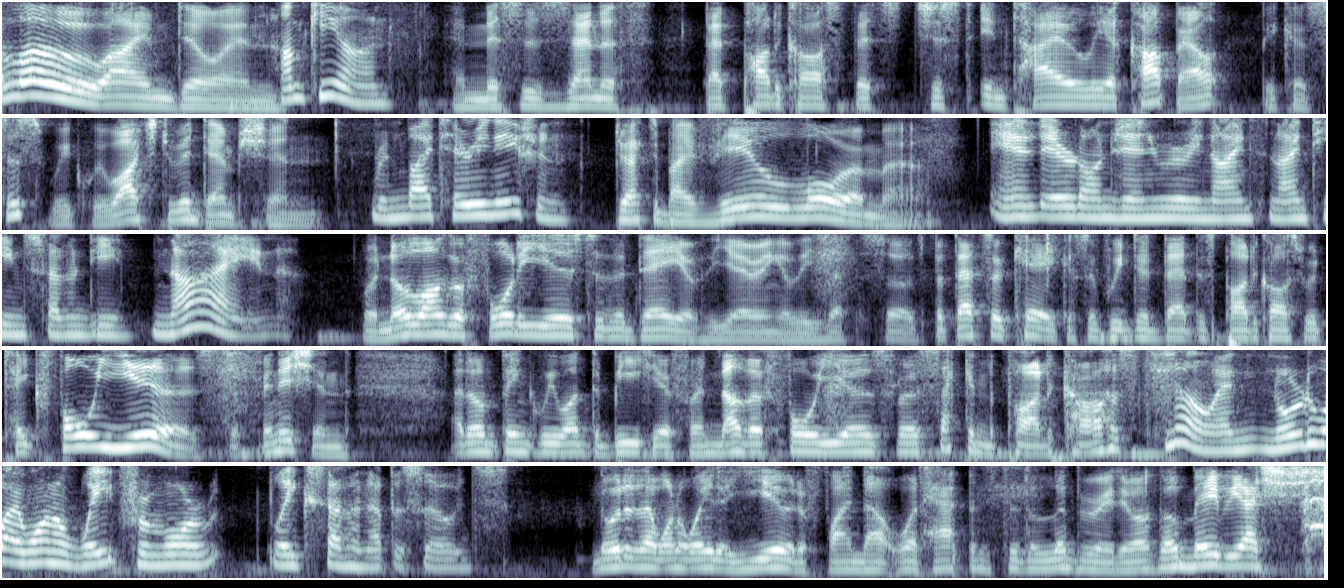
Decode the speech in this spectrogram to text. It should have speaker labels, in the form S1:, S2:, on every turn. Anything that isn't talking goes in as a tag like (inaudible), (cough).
S1: Hello, I'm Dylan,
S2: I'm Keon.
S1: and this is Zenith, that podcast that's just entirely a cop out because this week we watched Redemption,
S2: Written by Terry Nation.
S1: directed by Vere Lorrimer.
S2: And aired on January 9th, 1979.
S1: We're no longer 40 years to the day of the airing of these episodes, but that's okay because if we did that, this podcast would take four years to finish, and I don't think we want to be here for another four years for a second podcast.
S2: No, and nor do I want to wait for more Blake 7 episodes.
S1: Nor did I want to wait a year to find out what happens to the Liberator, although maybe I sh-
